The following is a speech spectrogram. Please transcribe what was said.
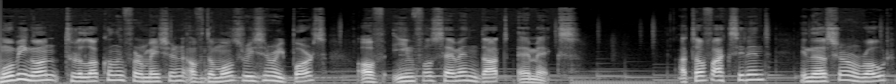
Moving on to the local information of the most recent reports of Info7.mx. A tough accident in the National Road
